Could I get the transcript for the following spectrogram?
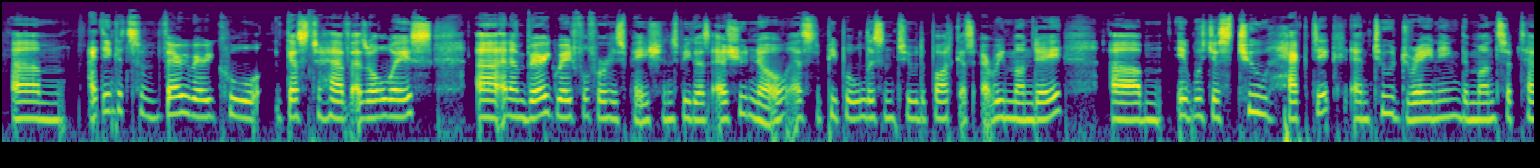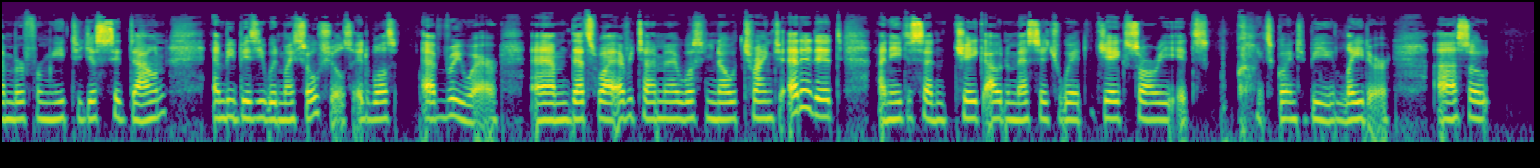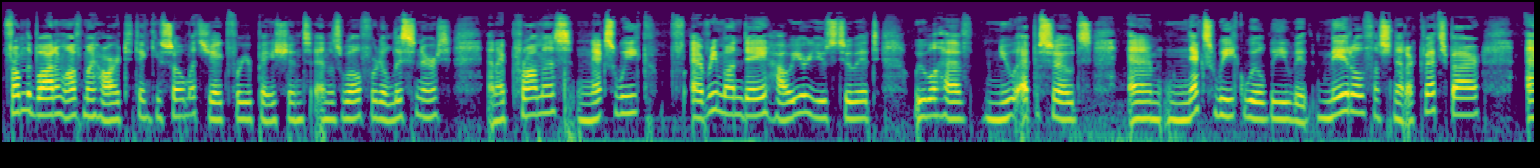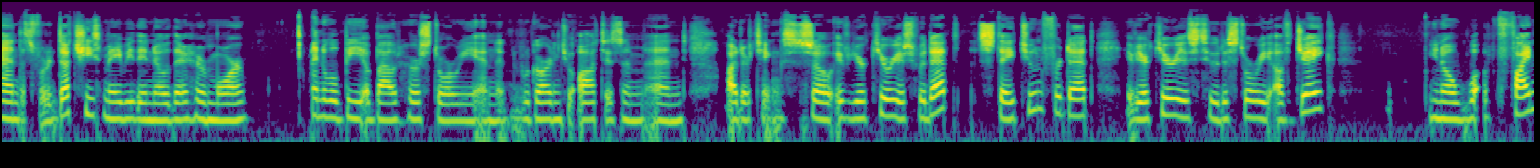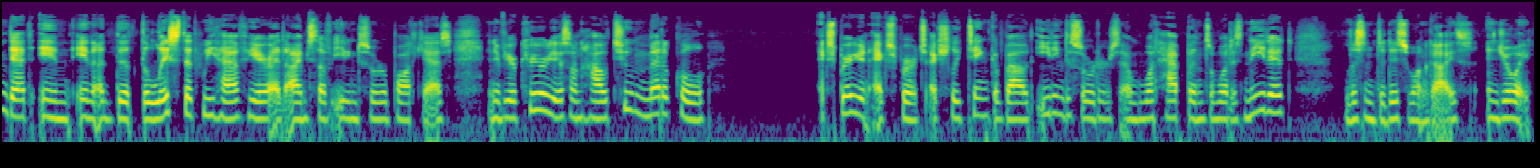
Um, I think it's a very, very cool guest to have as always. Uh, and I'm very grateful for his patience because, as you know, as the people listen to the podcast every Monday, um, it was just too hectic and too draining the month September for me to just sit down and be busy with my socials. It was everywhere and that's why every time i was you know trying to edit it i need to send jake out a message with jake sorry it's it's going to be later uh, so from the bottom of my heart, thank you so much, Jake, for your patience and as well for the listeners. And I promise next week, every Monday, how you're used to it, we will have new episodes. And next week will be with Merel van Sneller Kwetsbaar. And that's for the Dutchies, maybe they know her more. And it will be about her story and regarding to autism and other things. So if you're curious for that, stay tuned for that. If you're curious to the story of Jake, you know find that in in a, the the list that we have here at I'm Stuff Eating Disorder podcast. And if you're curious on how two medical experience experts actually think about eating disorders and what happens and what is needed, listen to this one, guys. Enjoy.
